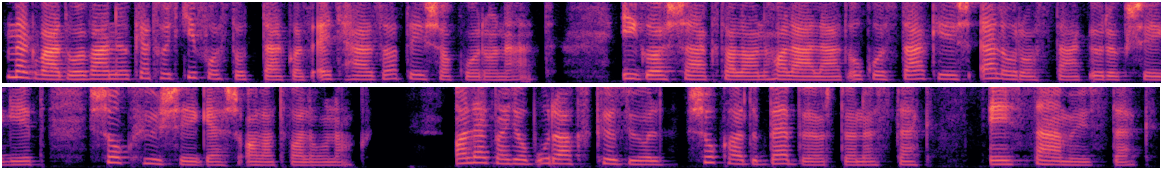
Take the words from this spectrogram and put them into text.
Megvádolván őket, hogy kifosztották az egyházat és a koronát, igazságtalan halálát okozták és elorozták örökségét sok hűséges alatvalónak. A legnagyobb urak közül sokat bebörtönöztek és száműztek.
